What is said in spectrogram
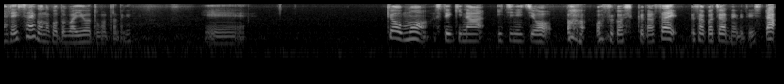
あれ最後の言葉言おうと思ったんだけど。えー、今日も素敵な一日をお過ごしください。うさこチャンネルでした。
